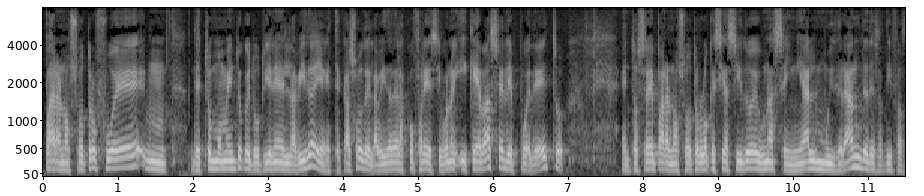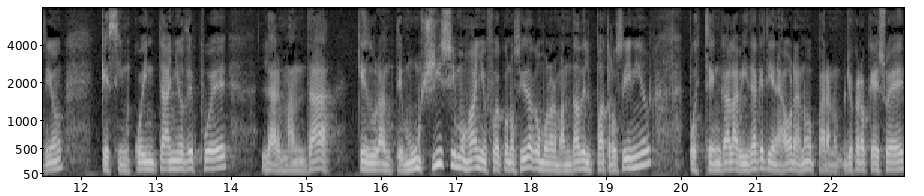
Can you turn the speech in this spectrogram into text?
para nosotros fue mm, de estos momentos que tú tienes en la vida y en este caso de la vida de las cofradías y bueno, ¿y qué va a ser después de esto? Entonces, para nosotros lo que sí ha sido es una señal muy grande de satisfacción que 50 años después la hermandad que durante muchísimos años fue conocida como la Hermandad del Patrocinio, pues tenga la vida que tiene ahora, ¿no? Para, yo creo que eso es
